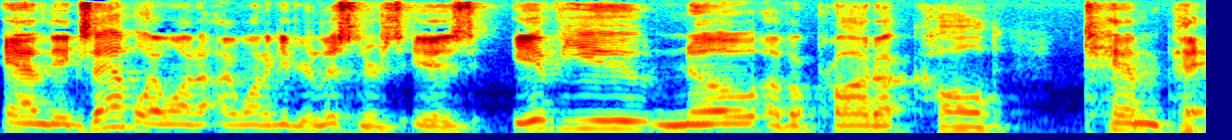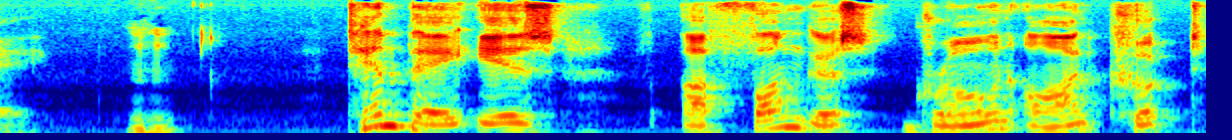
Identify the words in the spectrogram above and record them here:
and the example I want to I want to give your listeners is if you know of a product called tempeh. Mm-hmm. Tempeh is a fungus grown on cooked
